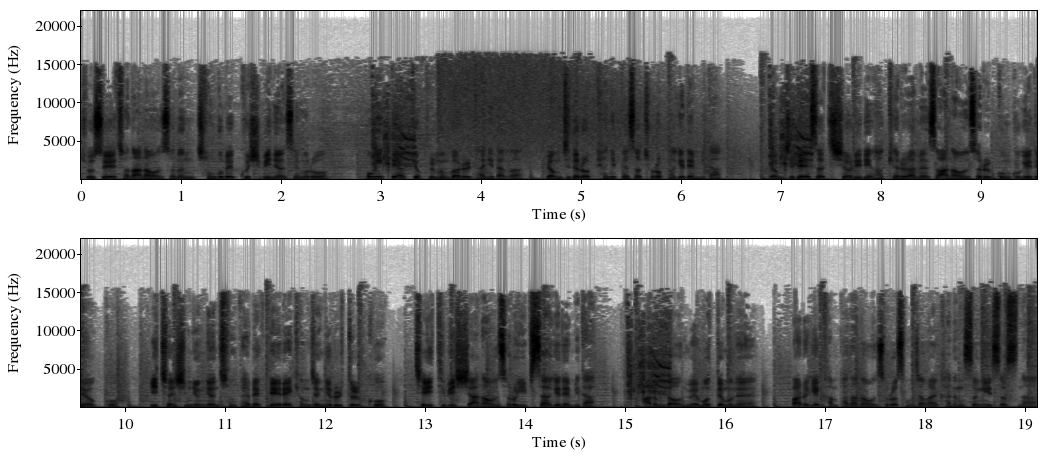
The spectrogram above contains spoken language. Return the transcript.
조수의 전 아나운서는 1992년생으로 홍익대학교 불문과를 다니다가 명지대로 편입해서 졸업하게 됩니다. 명지대에서 치어리딩 학회를 하면서 아나운서를 꿈꾸게 되었고 2016년 1800대 1의 경쟁률을 뚫고 JTBC 아나운서로 입사하게 됩니다. 아름다운 외모 때문에 빠르게 간판 아나운서로 성장할 가능성이 있었으나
